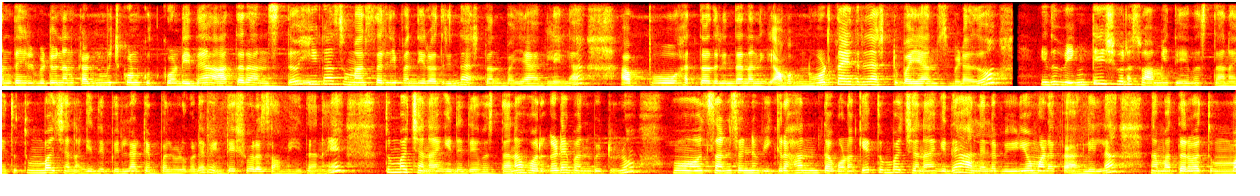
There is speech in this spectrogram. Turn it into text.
ಅಂತ ಹೇಳಿಬಿಟ್ಟು ನಾನು ಕಣ್ಣು ಮುಚ್ಕೊಂಡು ಕುತ್ಕೊಂಡಿದ್ದೆ. ಆ ಥರ ಅನಿಸ್ತು. ಈಗ ಸುಮಾರು ಸಲ ಬಂದಿರೋದ್ರಿಂದ ಅಷ್ಟೊಂದು ಭಯ ಆಗಲಿಲ್ಲ. ಅಪ್ಪು ಹತ್ತೋದ್ರಿಂದ ನನಗೆ ಅವಾಗ ನೋಡ್ತಾ ಇದ್ರೇ ಅಷ್ಟು ಭಯ ಅನಿಸ್ಬಿಡೋದು. ಇದು ವೆಂಕಟೇಶ್ವರ ಸ್ವಾಮಿ ದೇವಸ್ಥಾನ. ಇದು ತುಂಬ ಚೆನ್ನಾಗಿದೆ. ಬಿರ್ಲಾ ಟೆಂಪಲ್ ಒಳಗಡೆ ವೆಂಕಟೇಶ್ವರ ಸ್ವಾಮಿ ಇದ್ದಾನೆ. ತುಂಬ ಚೆನ್ನಾಗಿದೆ ದೇವಸ್ಥಾನ. ಹೊರಗಡೆ ಬಂದುಬಿಟ್ರು ಸಣ್ಣ ಸಣ್ಣ ವಿಗ್ರಹನ ತಗೊಳಕ್ಕೆ ತುಂಬ ಚೆನ್ನಾಗಿದೆ. ಅಲ್ಲೆಲ್ಲ ವೀಡಿಯೋ ಮಾಡೋಕ್ಕಾಗಲಿಲ್ಲ ನಮ್ಮ ಹತ್ರ ತುಂಬ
